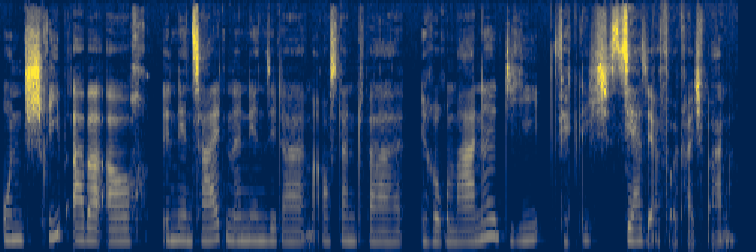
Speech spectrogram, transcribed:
und schrieb aber auch in den Zeiten, in denen sie da im Ausland war, ihre Romane, die wirklich sehr, sehr erfolgreich waren.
